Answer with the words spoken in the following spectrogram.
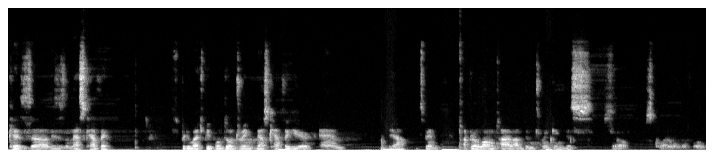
because uh, this is a Nescafe. Pretty much people don't drink Nescafe here, and yeah, it's been after a long time I've been drinking this, so it's quite a wonderful.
